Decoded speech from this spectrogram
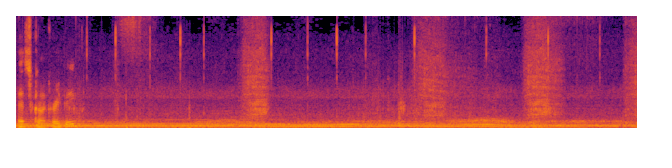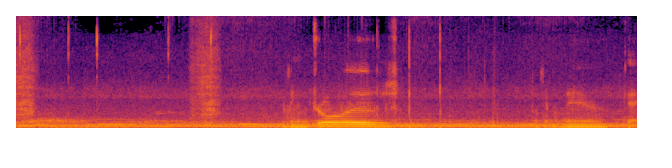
That's kind of creepy. Nothing in the drawers. Nothing in there. Okay.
